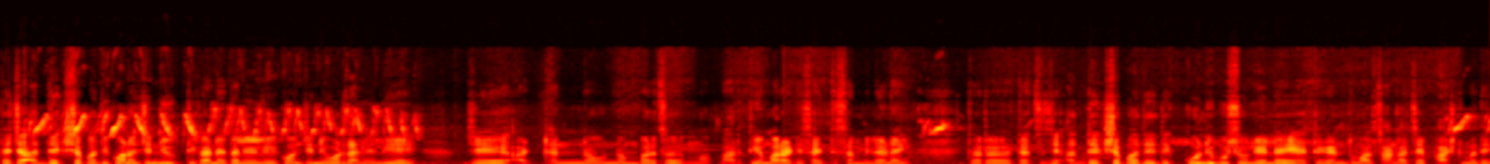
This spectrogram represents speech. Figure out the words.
त्याच्या अध्यक्षपदी कोणाची नियुक्ती करण्यात आलेली आहे? कोणाची निवड झालेली आहे? जे अठ्ठ्याण्णव नंबरचं म भारतीय मराठी साहित्य संमेलन आहे तर त्याचं जे अध्यक्षपद आहे ते कोणी भूषवलेलं आहे? या ठिकाणी तुम्हाला सांगायचं आहे फास्टमध्ये.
